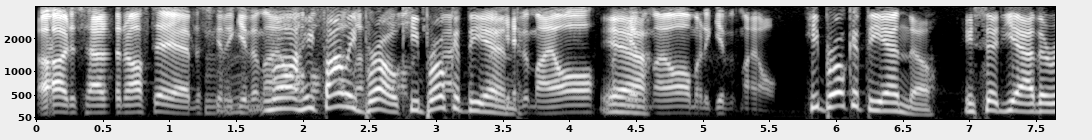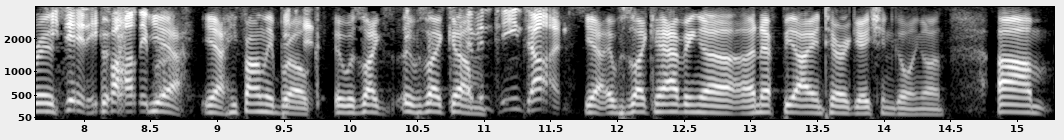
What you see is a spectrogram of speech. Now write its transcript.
"Oh, I just had an off day. I'm just going to give it my Well, all." he finally broke. He broke at the end. gave it my all. Yeah. gave it my all. I'm going to give it my all. he broke at the end though. He said, "Yeah, there is." He did. He finally broke. yeah, yeah. he finally broke. did. It was like it was like um, 17 times. Yeah, it was like having a, an FBI interrogation going on. Um,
